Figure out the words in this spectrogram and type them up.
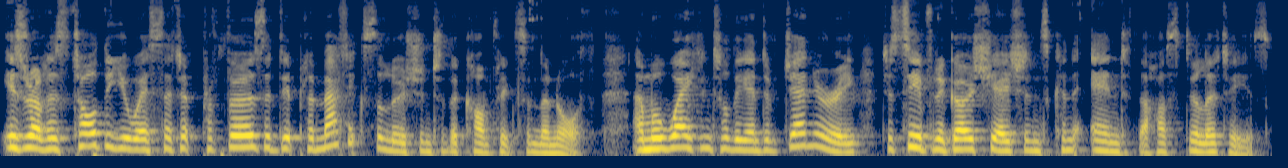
Israel has told the US that it prefers a diplomatic solution to the conflicts in the north and will wait until the end of January to see if negotiations can end the hostilities.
